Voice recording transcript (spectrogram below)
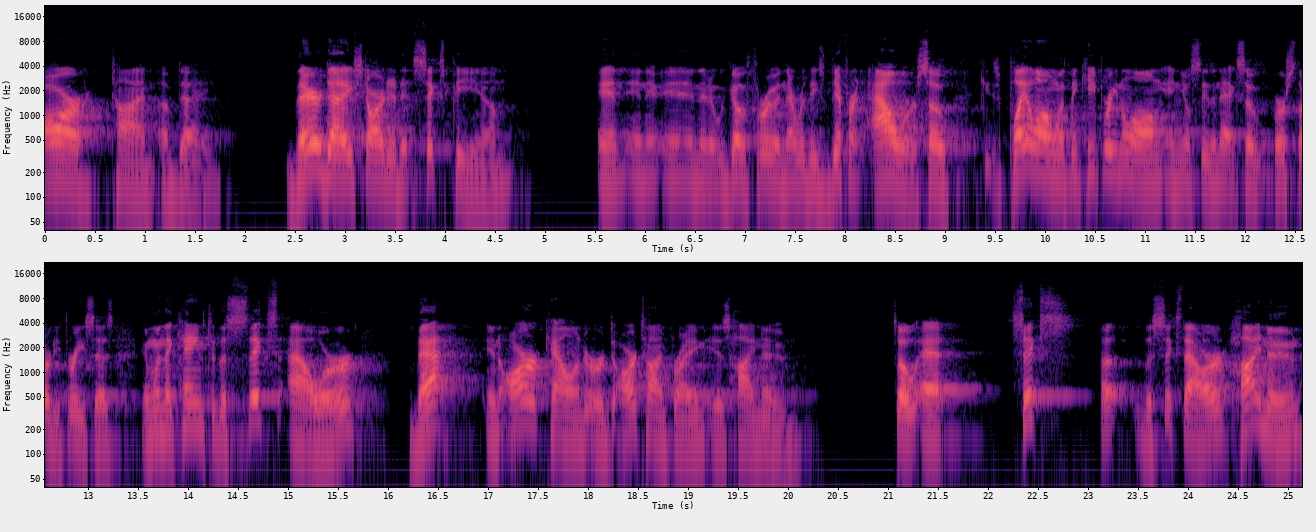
our time of day. Their day started at 6 p.m., and, and, and then it would go through, and there were these different hours. So play along with me, keep reading along, and you'll see the next. So, verse 33 says, And when they came to the sixth hour, that in our calendar or our time frame is high noon. So at six, uh, the sixth hour, high noon,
